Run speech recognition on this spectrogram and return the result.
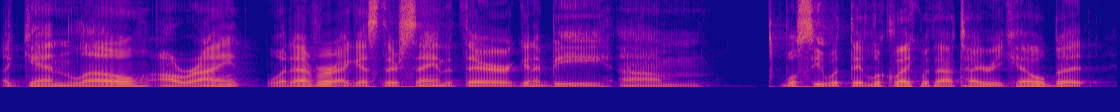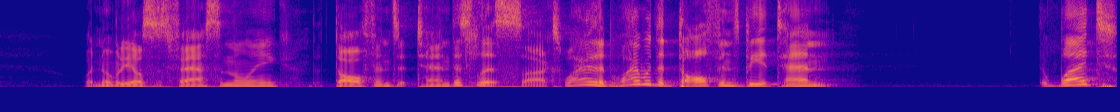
Again, low. All right, whatever. I guess they're saying that they're going to be. Um, we'll see what they look like without Tyreek Hill, but what nobody else is fast in the league. The Dolphins at ten. This list sucks. Why? are The, why would the Dolphins be at ten? What?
